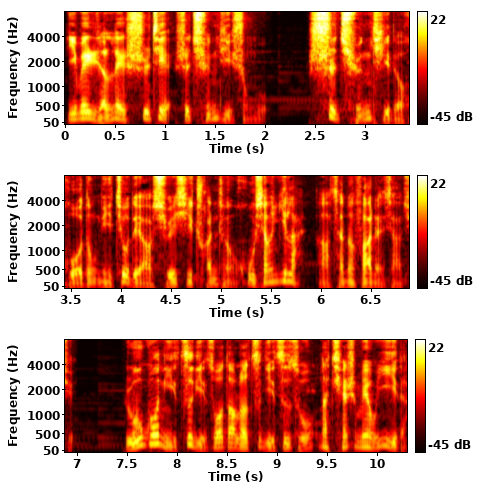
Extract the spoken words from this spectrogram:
因为人类世界是群体生物，是群体的活动，你就得要学习传承，互相依赖啊，才能发展下去。如果你自己做到了自给自足，那钱是没有意义的。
